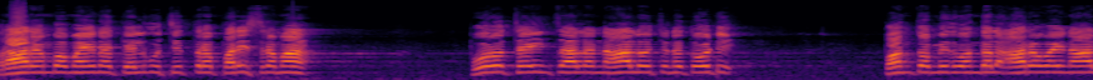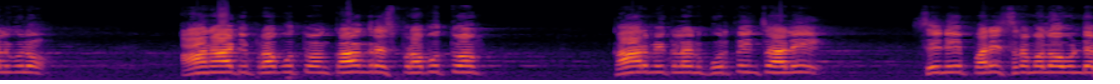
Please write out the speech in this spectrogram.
ప్రారంభమైన తెలుగు చిత్ర పరిశ్రమ ప్రోత్సహించాలన్న ఆలోచనతోటి పంతొమ్మిది వందల అరవై నాలుగులో ఆనాటి ప్రభుత్వం కాంగ్రెస్ ప్రభుత్వం కార్మికులను గుర్తించాలి సినీ పరిశ్రమలో ఉండే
